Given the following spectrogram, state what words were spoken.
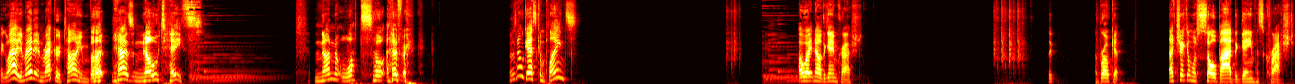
like, wow, you made it in record time, but it has no taste. None whatsoever. There was no guest complaints. Oh wait, no, the game crashed. I broke it. That chicken was so bad, the game has crashed.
